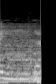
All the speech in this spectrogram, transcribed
I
